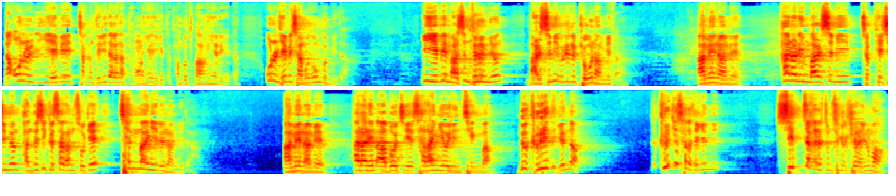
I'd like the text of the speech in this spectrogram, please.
나 오늘 이 예배 잠깐 드리다가 나 방황해야 되겠다. 밤부터 방황해야 되겠다. 오늘 예배 잘못 온 겁니다. 이 예배 말씀 들으면 말씀이 우리를 교훈합니다. 아멘, 아멘. 하나님 말씀이 접해지면 반드시 그 사람 속에 책망이 일어납니다. 아멘, 아멘. 하나님 아버지의 사랑이 어린 책망. 너 그래야 되겠나? 너 그렇게 살아 되겠니? 십자가를 좀 생각해라, 이놈아.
